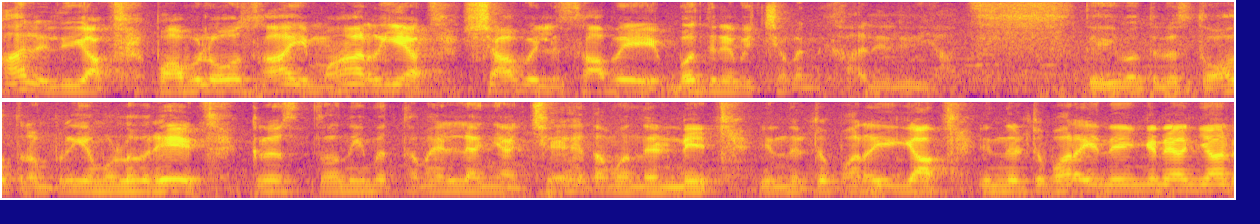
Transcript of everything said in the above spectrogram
ഹാലലിയ പൗലോസായി മാറിയ ഷവിൽ സഭയെ ഉപദ്രവിച്ചവൻ ഹാലിലിയ ദൈവത്തിന് സ്തോത്രം. പ്രിയമുള്ളവരെ ക്രിസ്തു നിമിത്തമല്ല ഞാൻ ഛേദമെന്നെണ്ണി. എന്നിട്ട് പറയുക എന്നിട്ട് പറയുന്നത് ഇങ്ങനെ ഞാൻ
